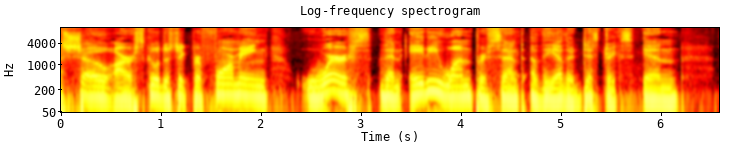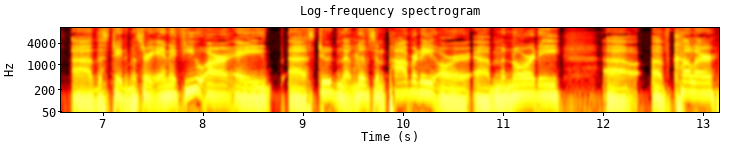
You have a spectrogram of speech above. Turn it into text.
show our school district performing worse than 81% of the other districts in, uh, the state of Missouri. And if you are a, uh student that lives in poverty or a minority uh, of color,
